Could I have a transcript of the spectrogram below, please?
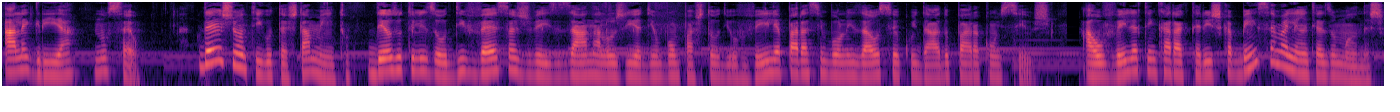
Alegria no céu. Desde o Antigo Testamento, Deus utilizou diversas vezes a analogia de um bom pastor de ovelha para simbolizar o seu cuidado para com os seus. A ovelha tem característica bem semelhante às humanas.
